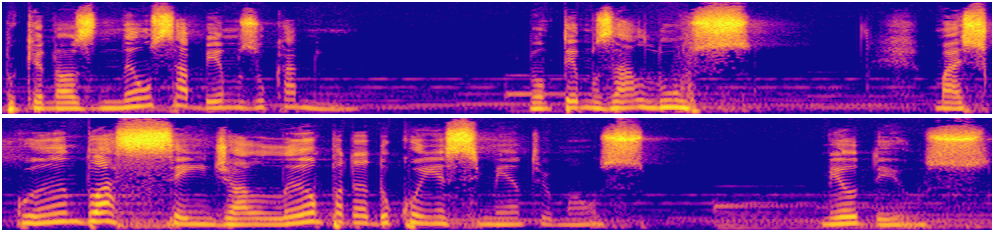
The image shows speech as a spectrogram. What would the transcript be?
Porque nós não sabemos o caminho. Não temos a luz. Mas quando acende a lâmpada do conhecimento, irmãos, meu Deus,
